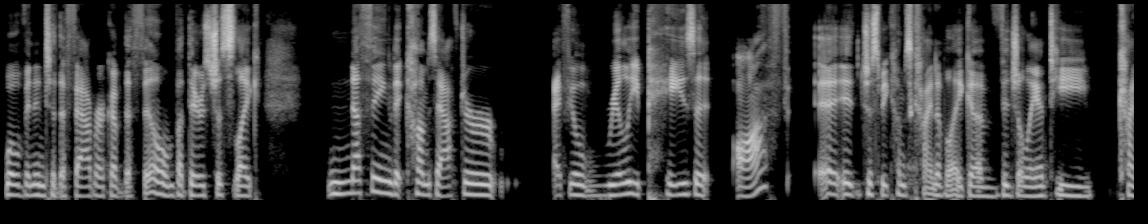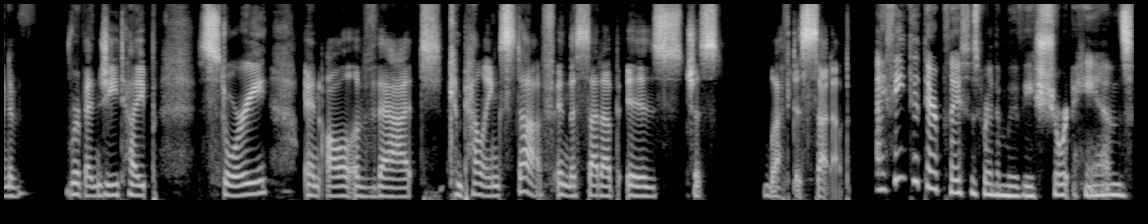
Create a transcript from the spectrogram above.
woven into the fabric of the film but there's just like nothing that comes after i feel really pays it off. Eh, it just becomes kind of like a vigilante kind of revengey type story and all of that compelling stuff and the setup is just left as setup I think that there are places where the movie shorthands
